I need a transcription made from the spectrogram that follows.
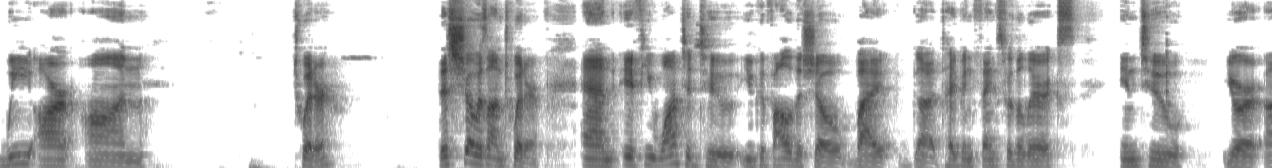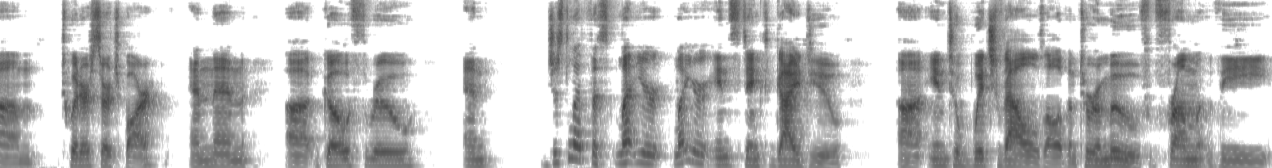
We are on Twitter. This show is on Twitter. And if you wanted to, you could follow the show by uh, typing thanks for the lyrics into your um, Twitter search bar and then uh, go through and just let this let your let your instinct guide you uh, into which vowels all of them to remove from the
